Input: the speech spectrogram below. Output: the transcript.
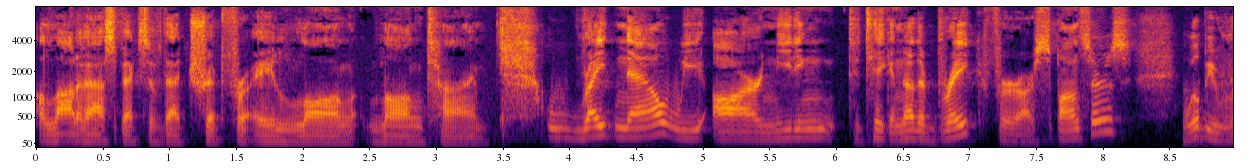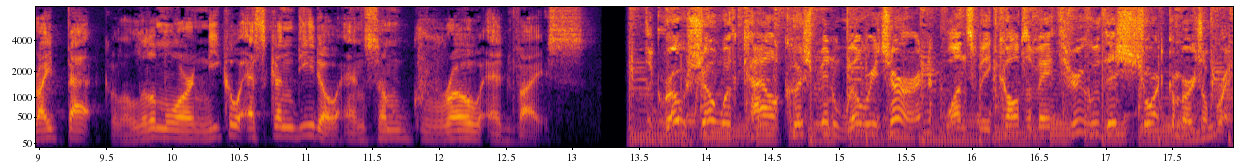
a lot of aspects of that trip for a long, long time. Right now, we are needing to take another break for our sponsors. We'll be right back with a little more Nico Escondido and some grow advice. The Grow Show with Kyle Kushman will return once we cultivate through this short commercial break.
